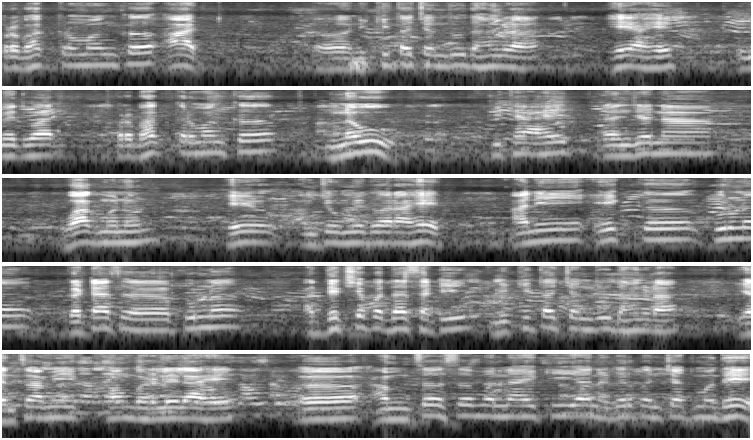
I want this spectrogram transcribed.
प्रभाग क्रमांक आठ निकिता चंदू धांगडा हे आहेत उमेदवार. प्रभाग क्रमांक नऊ तिथे आहेत रंजना वाघ म्हणून हे आमचे उमेदवार आहेत. आणि एक पूर्ण गटास पूर्ण अध्यक्षपदासाठी निकिता चंदू धांगडा यांचा आम्ही एक फॉर्म भरलेला आहे. आमचं असं म्हणणं आहे की या नगरपंचायतमध्ये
